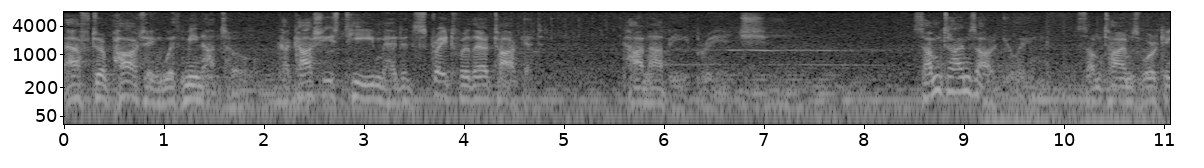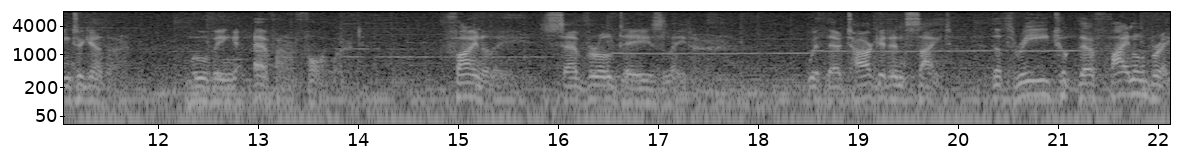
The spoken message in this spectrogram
After parting with Minato, Kakashi's team headed straight for their target, Kannabi Bridge. Sometimes arguing, sometimes working together, moving ever forward. Finally, several days later, with their target in sight, the three took their final break.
